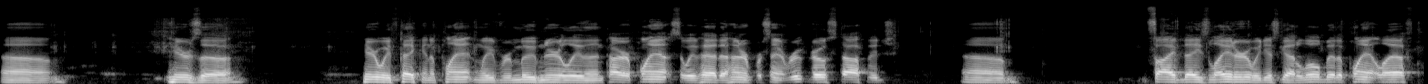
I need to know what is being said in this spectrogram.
Um, here's a here we've taken a plant and we've removed nearly the entire plant, so we've had 100% root growth stoppage. Um, five days later, we just got a little bit of plant left.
